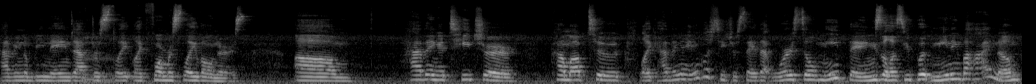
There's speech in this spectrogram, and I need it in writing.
having them be named after mm. slave, like former slave owners, um, having a teacher come up to like having an English teacher say that words don't mean things unless you put meaning behind them.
